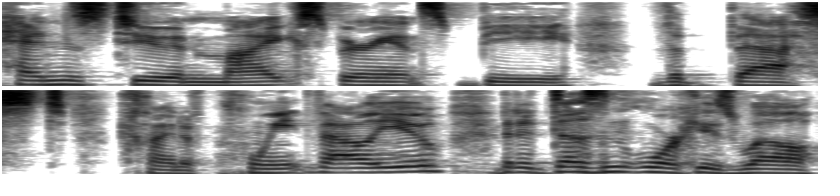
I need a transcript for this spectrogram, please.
tends to, in my experience, be the best kind of point value, but it doesn't work as well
